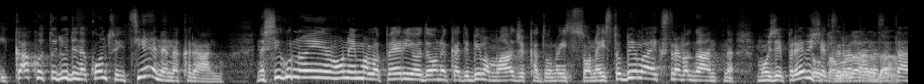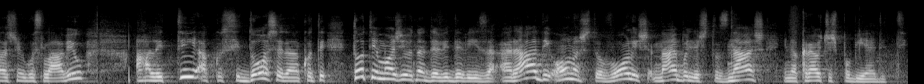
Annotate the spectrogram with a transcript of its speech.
i kako to ljudi na koncu i cijene na kraju. No sigurno je ona imala periode, one kad je bila mlađa, kad ona, ona isto bila ekstravagantna. Možda i previše Totalno, ekstravagantna da, za da. tadašnju Jugoslaviju. Ali ti ako si dosljedan, ako ti, to ti je moja životna devi- deviza. Radi ono što voliš, najbolje što znaš i na kraju ćeš pobijediti.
